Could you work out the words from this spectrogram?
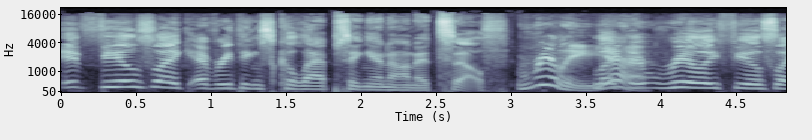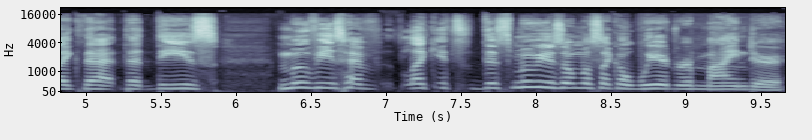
It feels like everything's collapsing in on itself. Really? Like yeah. it really feels like that that these movies have like it's this movie is almost like a weird reminder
